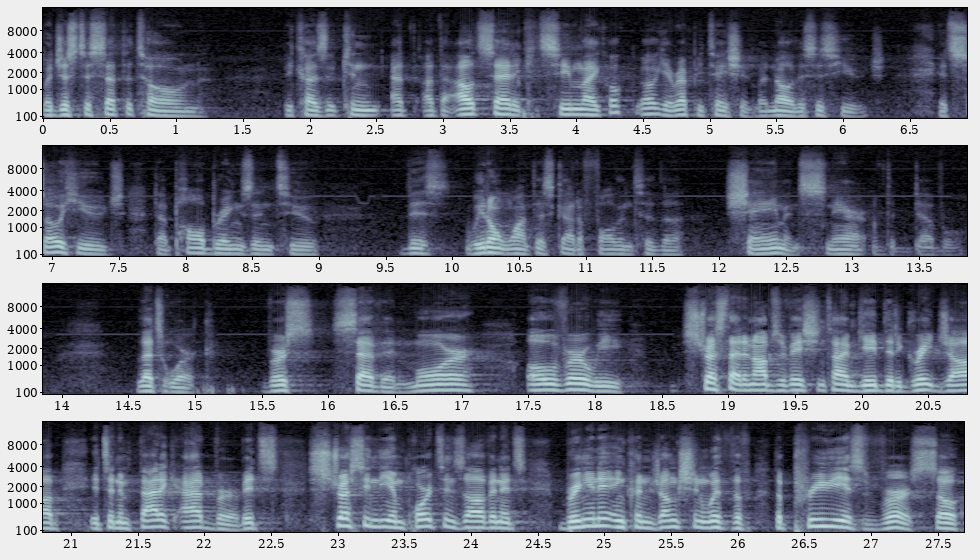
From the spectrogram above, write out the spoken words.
But just to set the tone, because it can at, at the outset it can seem like oh, oh okay reputation but no this is huge it's so huge that paul brings into this we don't want this guy to fall into the shame and snare of the devil let's work verse 7 more over we stress that in observation time. Gabe did a great job. It's an emphatic adverb. It's stressing the importance of and it's bringing it in conjunction with the, the previous verse. So,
